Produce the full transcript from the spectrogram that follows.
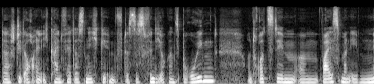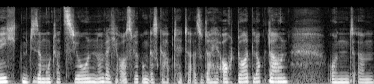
da steht auch eigentlich kein Pferd, das nicht geimpft ist. Das finde ich auch ganz beruhigend. Und trotzdem ähm, weiß man eben nicht mit dieser Mutation, ne, welche Auswirkungen das gehabt hätte. Also daher auch dort Lockdown. Und ähm,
